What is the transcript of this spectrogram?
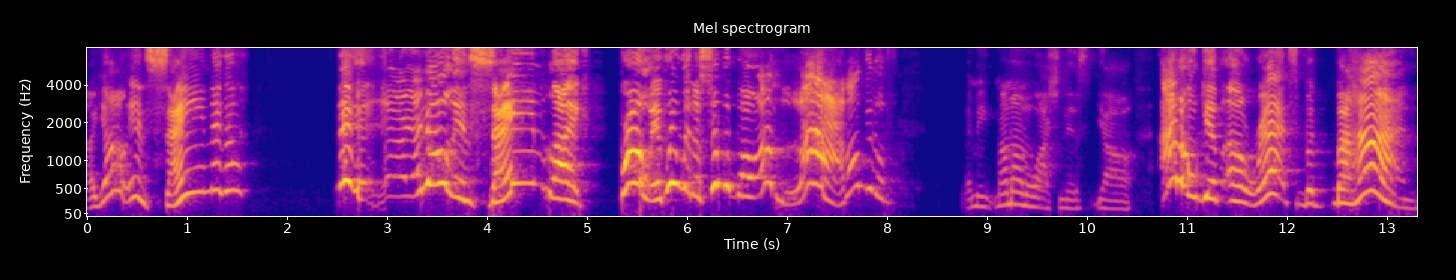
Are y'all insane, nigga? Nigga, are y'all insane? Like, bro, if we win a Super Bowl, I'm live. I don't give a. Let me. My mama watching this, y'all. I don't give a rat's but behind.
